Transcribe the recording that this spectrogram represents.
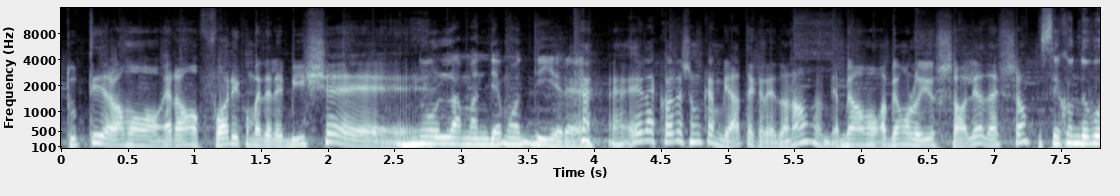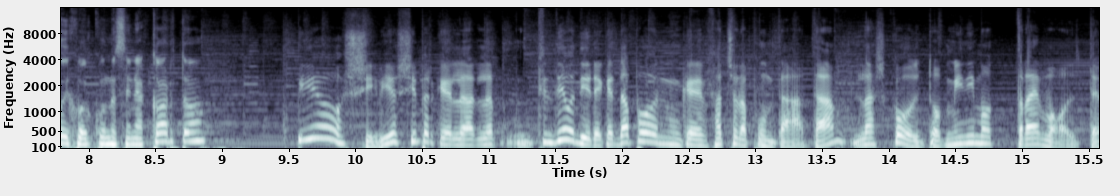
Tutti eravamo, eravamo fuori come delle bisce. E... Non la mandiamo a dire. e le cose sono cambiate, credo, no? Abbiamo, abbiamo lo Ius Soli adesso? Secondo voi qualcuno se n'è accorto? Io sì, io sì perché la- la- ti devo dire che dopo che faccio la puntata l'ascolto minimo tre volte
